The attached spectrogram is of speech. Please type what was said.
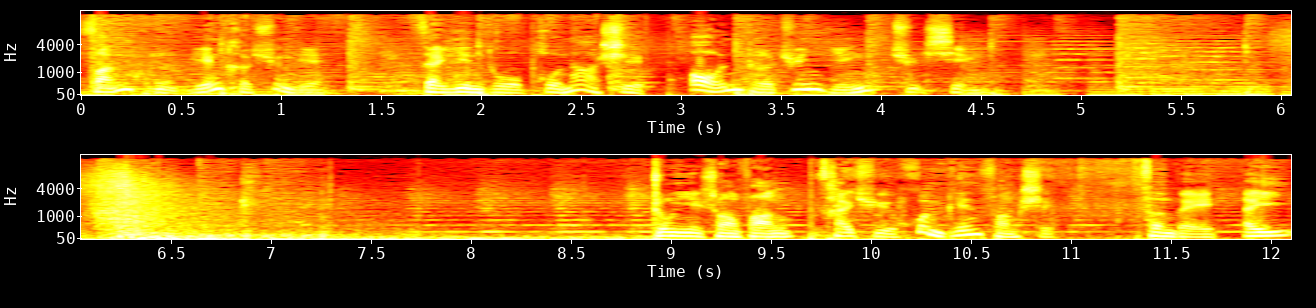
反恐联合训练，在印度普纳市奥恩德军营举行。中印双方采取混编方式，分为 A、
